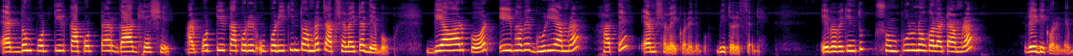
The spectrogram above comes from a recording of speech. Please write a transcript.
একদম পট্টির কাপড়টার গা ঘেঁষে, আর পট্টির কাপড়ের উপরেই কিন্তু আমরা চাপ সেলাইটা দেব। দেওয়ার পর এইভাবে ঘুরিয়ে আমরা হাতে এম সেলাই করে দেব ভিতরের সাইডে এইভাবে কিন্তু সম্পূর্ণ গলাটা আমরা রেডি করে নেব।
